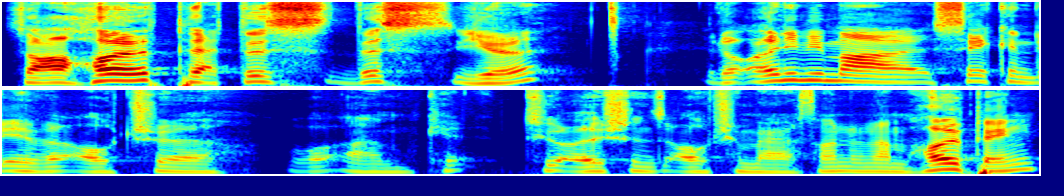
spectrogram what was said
So I hope that this this year it'll only be my second ever ultra um two oceans ultra marathon, and I'm hoping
